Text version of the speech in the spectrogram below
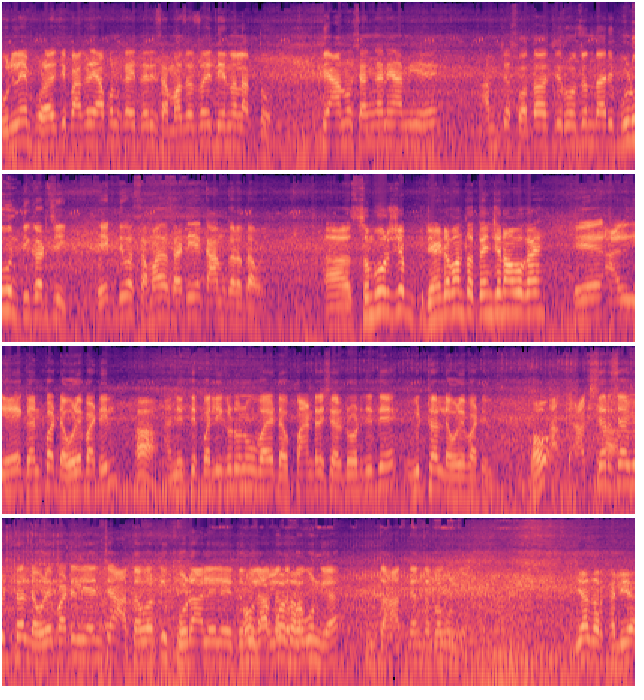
फुलणे फुलाची पाकळी आपण काहीतरी समाजाचंही देणं लागतो. त्या अनुषंगाने आम्ही हे आमच्या स्वतःची रोजंदारी बुडवून तिकडची एक दिवस समाजासाठी हे काम करत आहोत. समोर जे झेंडा बांधतात त्यांचे नावं काय? हे हे गणपत ढवळे पाटील हां. आणि ते पलीकडून उभा आहे पांढऱ्या शर्टवरती ते विठ्ठल ढवळे पाटील. भाऊ अक- अक्षरशः विठ्ठल ढवळे पाटील यांच्या हातावरती फोड आलेले आहे हो, तुम्ही दाखवा लागलं तर जरा. बघून घ्या. तुमचा हात त्यांचा बघून घ्या. या जर खाली या.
